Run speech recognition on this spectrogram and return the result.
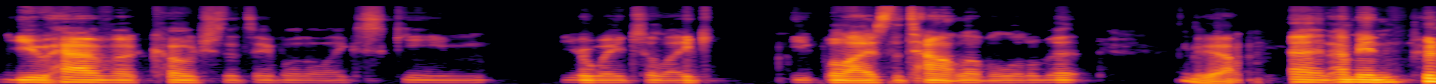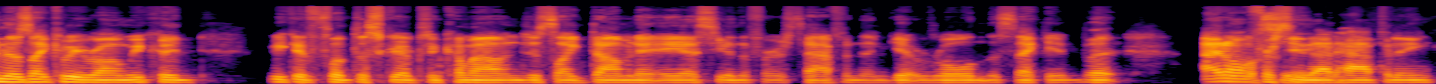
you have a coach that's able to like scheme your way to like equalize the talent level a little bit. Yeah. And I mean, who knows? I could be wrong. We could we could flip the script and come out and just like dominate ASU in the first half and then get rolled in the second. But I don't We'll foresee see. that happening.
